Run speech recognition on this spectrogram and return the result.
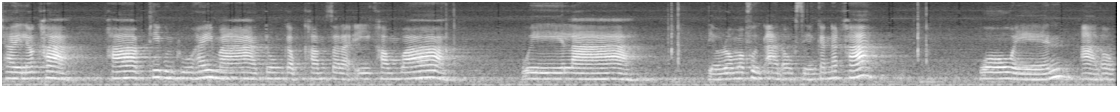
ใช่แล้วค่ะ ภาพที่คุณครูให้มาตรงกับคำสระเอคำว่า เวลา เดี๋ยวเรามาฝึกอ่านออกเสียงกันนะคะวอแหวนอ่านออก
